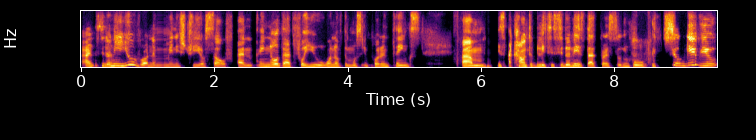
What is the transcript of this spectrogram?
And Sidonie, you run a ministry yourself, and I know that for you, one of the most important things um, is accountability. Sidonie is that person who she'll give you,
